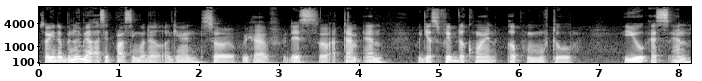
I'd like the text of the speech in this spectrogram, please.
So in the binomial asset pricing model again, so we have this. So at time n, we just flip the coin up, we move to USN,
